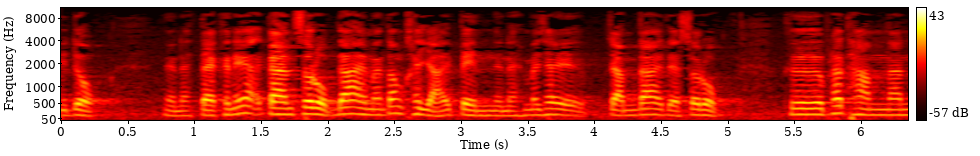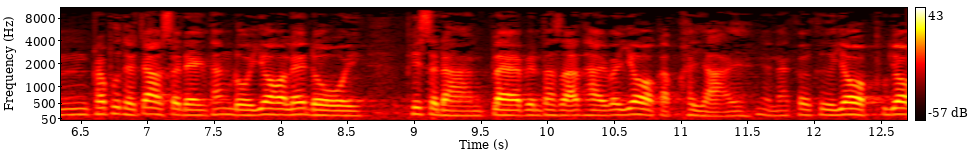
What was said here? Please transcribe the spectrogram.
ปิฎกเนี่ยนะแต่ครั้นี้การสรุปได้มันต้องขยายเป็นเนี่ยนะไม่ใช่จำได้แต่สรุป คือพระธรรมนั้นพระพุทธเจ้าแสดงทั้งโดยย่อและโดยพิสดารแปลเป็นภาษาไทยว่าย่อกับขยายเนี่ยนะก็คือย่อย่อ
